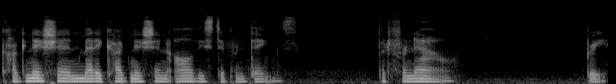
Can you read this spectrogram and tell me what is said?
cognition, metacognition, all of these different things. But for now, breathe.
